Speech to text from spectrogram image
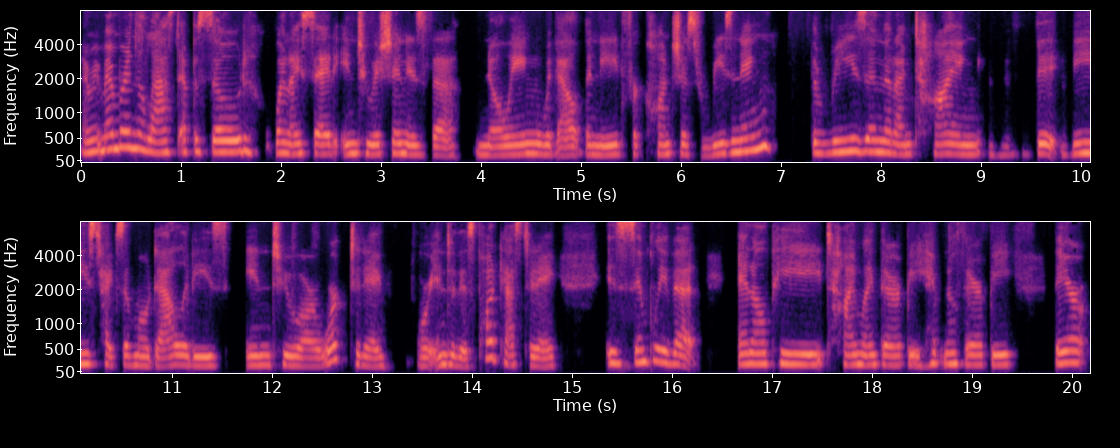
And remember in the last episode when I said intuition is the knowing without the need for conscious reasoning? The reason that I'm tying the, these types of modalities into our work today or into this podcast today is simply that NLP, timeline therapy, hypnotherapy, they are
